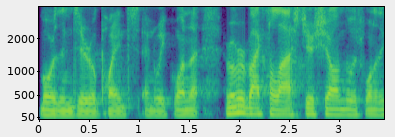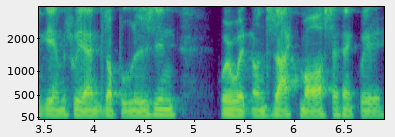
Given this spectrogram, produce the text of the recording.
more than zero points in week one. I remember back to last year, Sean, there was one of the games we ended up losing we were waiting on Zach Moss. I think we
